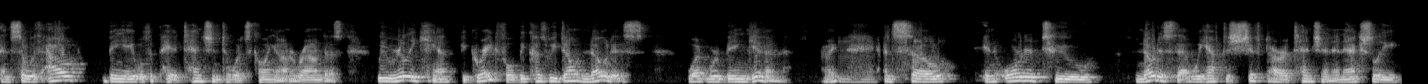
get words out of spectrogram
and so without being able to pay attention to what's going on around us, we really can't be grateful because we don't notice what we're being given, right? Mm-hmm. And so, in order to notice that, we have to shift our attention and actually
